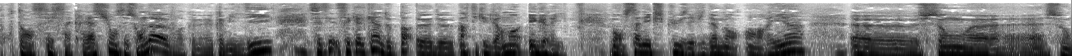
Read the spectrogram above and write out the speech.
Pourtant, c'est sa création, c'est son œuvre, comme, comme il dit. C'est quelqu'un de, de particulièrement aigri. Bon, ça n'excuse évidemment en rien euh, son, euh, son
